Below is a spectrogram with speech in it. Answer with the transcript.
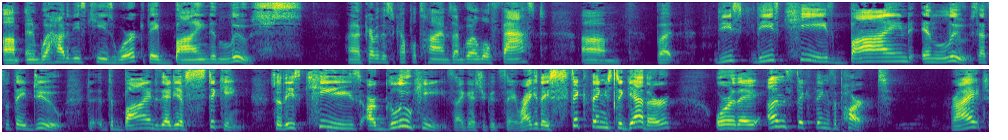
Um, and how do these keys work? They bind and loose. Right, I've covered this a couple times. I'm going a little fast, um, but these these keys bind and loose. That's what they do. To, to bind is the idea of sticking. So these keys are glue keys, I guess you could say, right? They stick things together, or they unstick things apart, right?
